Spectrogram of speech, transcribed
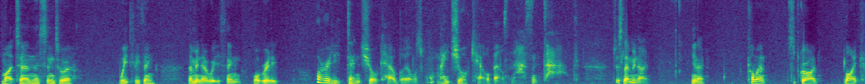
Might turn this into a weekly thing. Let me know what you think. What really, what really dents your kettlebells? What makes your kettlebells nice and tight? Just let me know. You know, comment, subscribe, like,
